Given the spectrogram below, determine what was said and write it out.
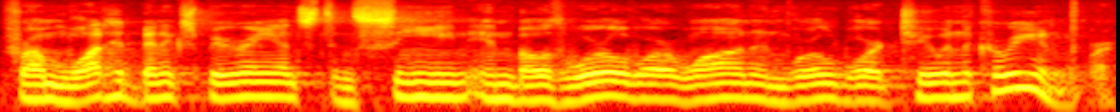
from what had been experienced and seen in both World War I and World War II and the Korean War.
